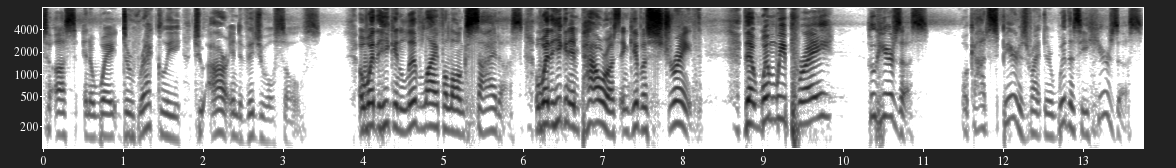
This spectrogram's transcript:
to us in a way directly to our individual souls, a way that He can live life alongside us, a way that He can empower us and give us strength that when we pray, who hears us? Well, God's Spirit is right there with us. He hears us.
